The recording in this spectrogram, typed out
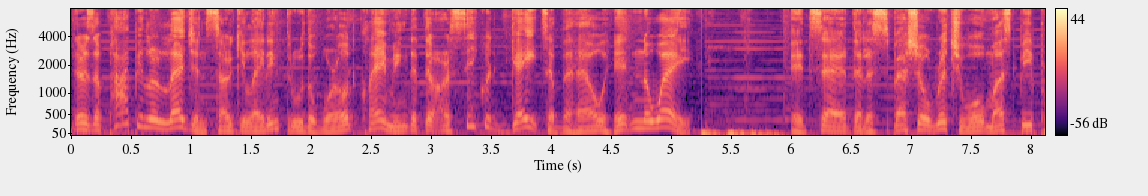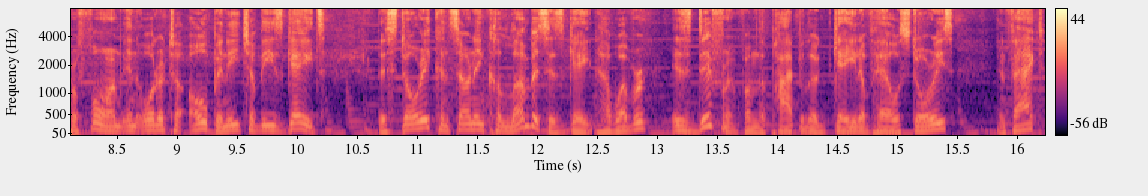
there's a popular legend circulating through the world claiming that there are secret gates of the hell hidden away. It's said that a special ritual must be performed in order to open each of these gates. The story concerning Columbus's gate, however, is different from the popular Gate of Hell stories. In fact,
